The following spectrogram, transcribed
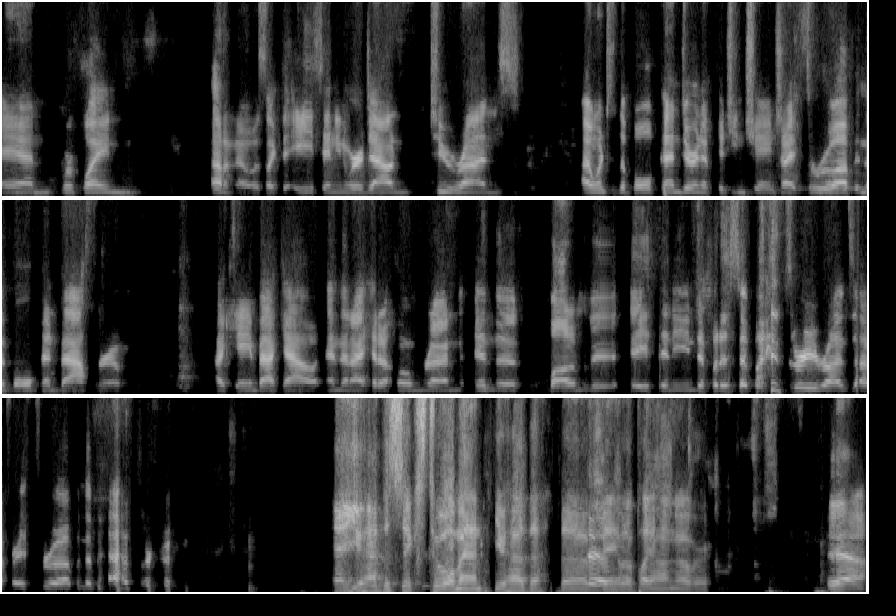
and we're playing, I don't know, it was like the eighth inning. We were down two runs. I went to the bullpen during a pitching change and I threw up in the bullpen bathroom. I came back out and then I hit a home run in the bottom of the eighth inning to put us up by three runs after I threw up in the bathroom. Hey, you had the six tool, man. You had the the Yeah. being able to play hungover. Yeah,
